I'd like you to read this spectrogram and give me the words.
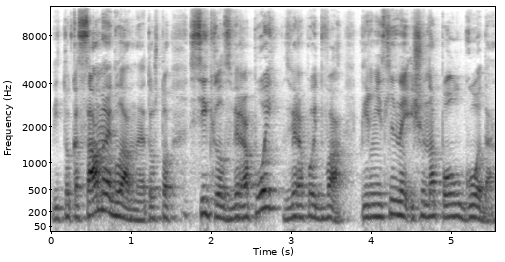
Ведь только самое главное, то что сиквел «Зверопой», «Зверопой 2» перенесли на еще на полгода.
